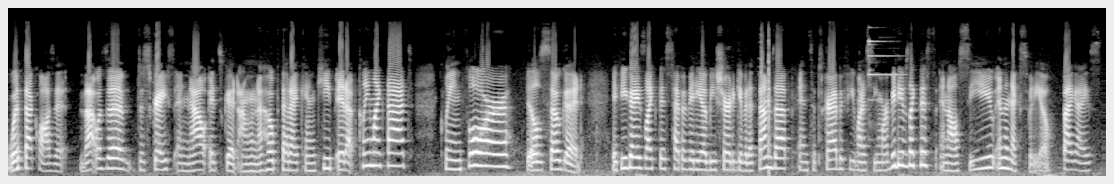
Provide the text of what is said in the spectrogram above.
with that closet. That was a disgrace and now it's good. I'm to hope that I can keep it up clean like that. Clean floor. Feels so good. If you guys like this type of video, be sure to give it a thumbs up and subscribe if you want to see more videos like this. And I'll see you in the next video. Bye guys.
